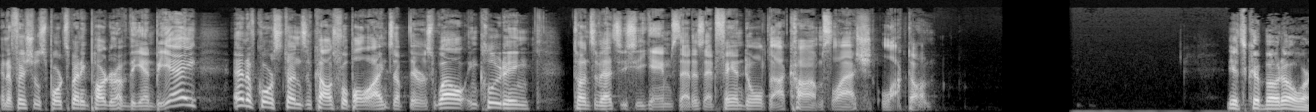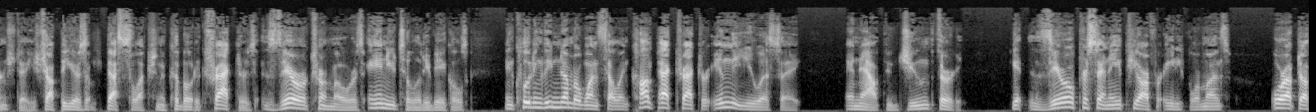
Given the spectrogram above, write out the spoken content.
an official sports betting partner of the NBA. And of course, tons of college football lines up there as well, including tons of SEC games. That is at fanduel.com slash locked on. It's Kubota Orange Day. Shop the year's best selection of Kubota tractors, zero turn mowers, and utility vehicles, including the number one selling compact tractor in the USA. And now through June 30, Get 0% APR for 84 months or up to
